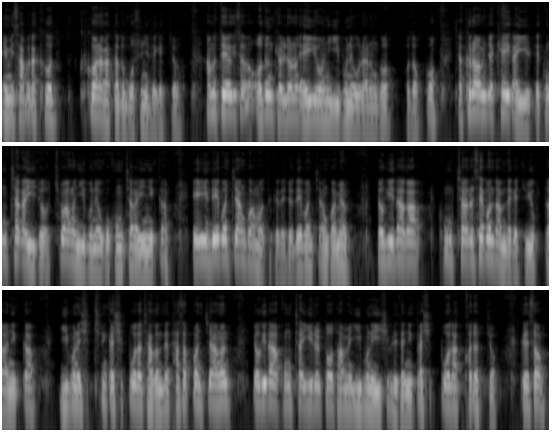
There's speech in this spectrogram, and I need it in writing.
M이 4보다 크고 크거나 같아도 모순이 되겠죠. 아무튼 여기서 얻은 결론은 A1이 2분의 5라는 거 얻었고 자 그럼 이제 K가 2일 때 공차가 2죠. 초항은 2분의 5고 공차가 2니까 A 네 번째 항 구하면 어떻게 되죠? 네 번째 항 구하면 여기다가 공차를 세번 더하면 되겠죠. 6도 하니까 2분의 17이니까 10보다 작은데 다섯 번째 항은 여기다 공차 2를 또 더하면 2분의 21이 되니까 10보다 커졌죠. 그래서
